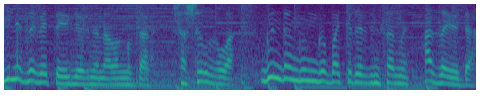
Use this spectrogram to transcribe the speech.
елизавета үйлөрүнөн алыңыздар. Шашылгыла. Күндөн күнгө батирлердин саны азаюуда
